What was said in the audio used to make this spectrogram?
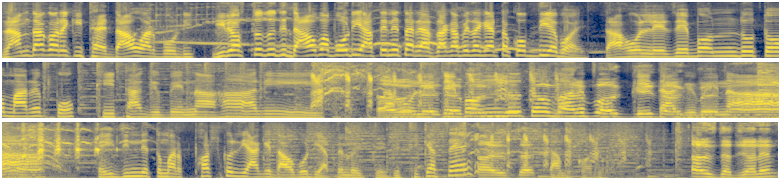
রান্দা করে কি থায় দাও আর বডি। গৃহস্থ যদি দাও বা বডি হাতে নেতা জাগা বেজাগে একটা কোপ দিয়ে বয়। তাহলে যে বন্ধু তোমার পক্ষী থাকবে না হারে। তাহলে যে বন্ধু তোমার পক্ষী থাকবে না। এই জিন্নে তোমার ফস করি আগে দাও বডি হাতে লইতে ঠিক আছে? কাম করো। জানেন?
